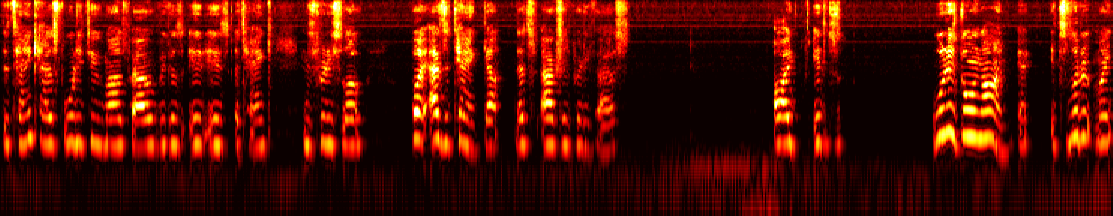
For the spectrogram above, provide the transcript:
the tank has 42 miles per hour because it is a tank and it's pretty slow. But as a tank, that's actually pretty fast. Oh, I, it's what is going on? It's literally my.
